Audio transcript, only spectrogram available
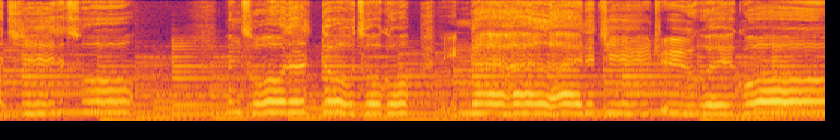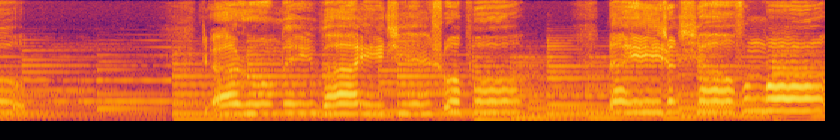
该记的错，能错的都错过，应该还来得及去悔过。假如没把一切说破，那一场小风波，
